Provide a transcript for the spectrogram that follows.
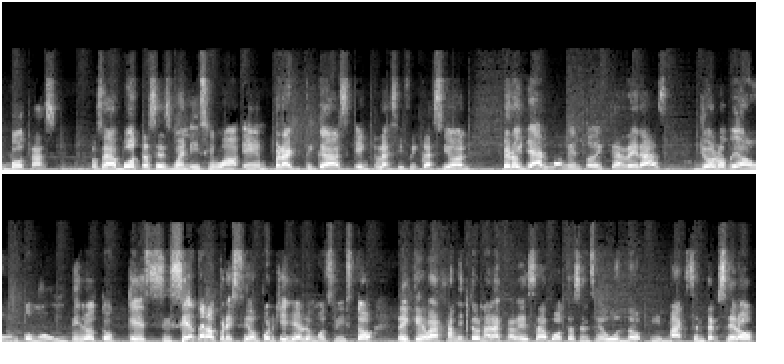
Botas. O sea, Botas es buenísimo en prácticas, en clasificación, pero ya al momento de carreras, yo lo veo aún como un piloto que si siente la presión, porque ya lo hemos visto, de que va Hamilton a la cabeza, Botas en segundo y Max en tercero,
